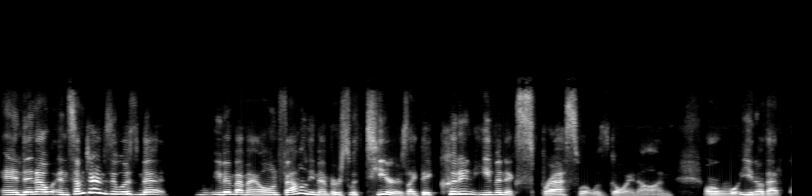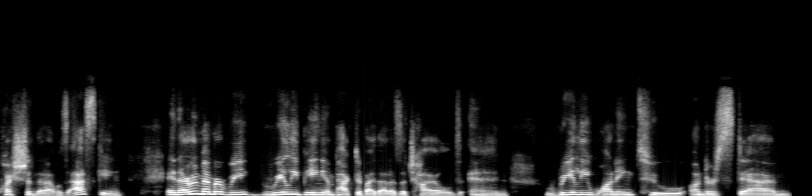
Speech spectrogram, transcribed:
And then i and sometimes it was met even by my own family members with tears like they couldn't even express what was going on or you know that question that i was asking. And i remember re- really being impacted by that as a child and really wanting to understand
